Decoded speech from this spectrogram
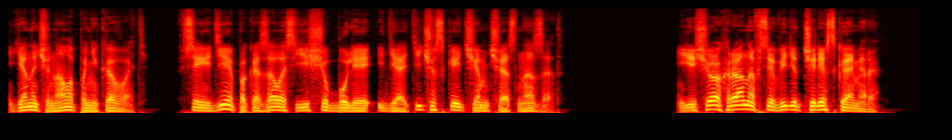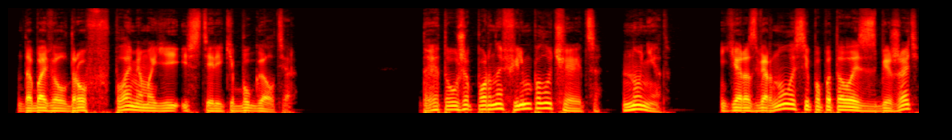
Я начинала паниковать. Вся идея показалась еще более идиотической, чем час назад. «Еще охрана все видит через камеры», — добавил дров в пламя моей истерики бухгалтер. «Да это уже порнофильм получается. Ну нет». Я развернулась и попыталась сбежать,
